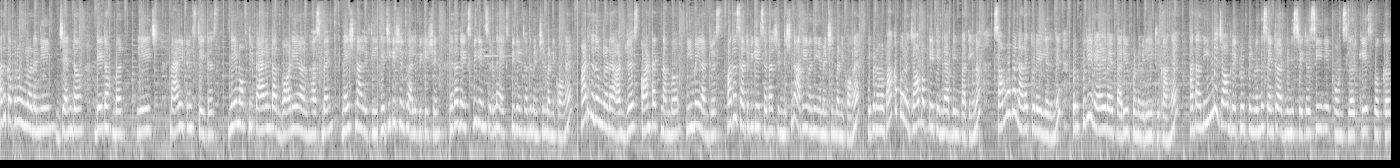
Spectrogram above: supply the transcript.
அதுக்கப்புறம் உங்களோட name gender date of birth age marital status name of the parent or guardian or husband nationality education qualification ஏதாவது எக்ஸ்பீரியன்ஸ் இருந்தால் எக்ஸ்பீரியன்ஸ் வந்து மென்ஷன் பண்ணிக்கோங்க. அடுத்தது உங்களோட address contact number email address other certificates ஏதாச்சும் இருந்துச்சுன்னா அதையும் வந்து இங்கே மென்ஷன் பண்ணிக்கோங்க. இப்போ நம்ம பார்க்க போகிற ஜாப் அப்டேட் என்ன அப்படின்னு பார்த்தீங்கன்னா சமூக நலத்துறையிலிருந்து ஒரு புதிய வேலைவாய்ப்பு அறிவிப்பு ஒன்று வெளியிட்டிருக்காங்க. அதாவது இந்த ஜாப் ரெக்ரூட்மெண்ட் வந்து central administrator senior counsellor case worker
